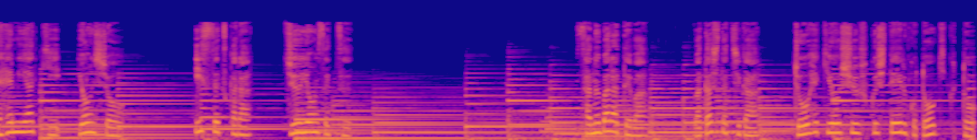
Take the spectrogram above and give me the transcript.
ネヘミヤ記4章1節から14節。サヌバラテは私たちが城壁を修復していることを聞くと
